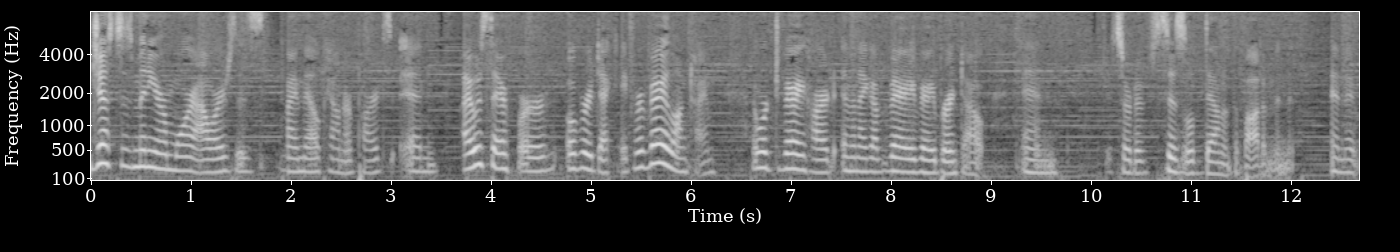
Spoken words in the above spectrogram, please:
just as many or more hours as my male counterparts, and I was there for over a decade, for a very long time. I worked very hard, and then I got very, very burnt out, and just sort of sizzled down at the bottom, and and it,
